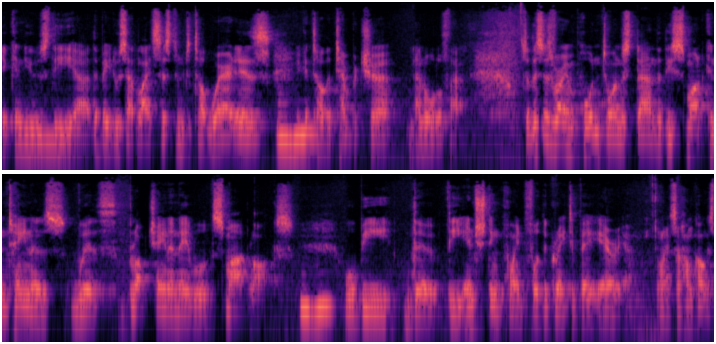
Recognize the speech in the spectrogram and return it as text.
It can use the, uh, the Beidou satellite system to tell where it is. It can tell the temperature and all of that. So this is very important to understand that these smart containers with blockchain enabled smart locks will be the, the interesting point for the Greater Bay Area. All right, so Hong Kong is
